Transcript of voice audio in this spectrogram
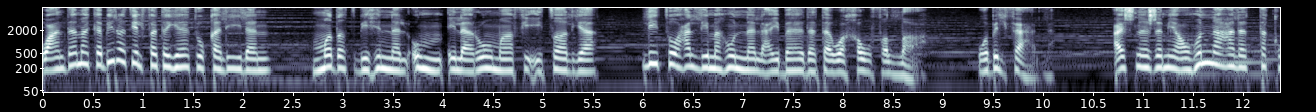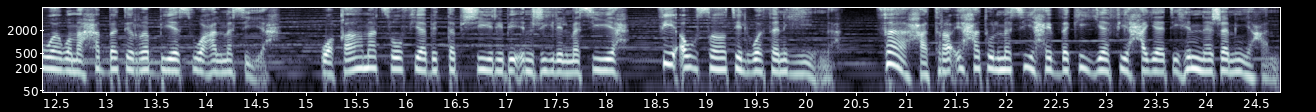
وعندما كبرت الفتيات قليلا مضت بهن الأم إلى روما في إيطاليا لتعلمهن العبادة وخوف الله. وبالفعل عشن جميعهن على التقوى ومحبة الرب يسوع المسيح وقامت صوفيا بالتبشير بإنجيل المسيح في أوساط الوثنيين فاحت رائحة المسيح الذكية في حياتهن جميعا.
